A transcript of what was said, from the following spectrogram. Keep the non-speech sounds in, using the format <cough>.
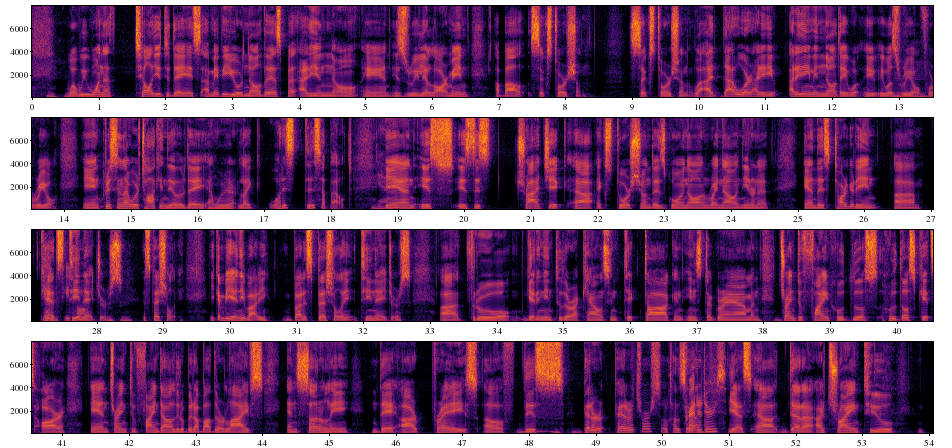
what we want to tell you today is uh, maybe you know this, but I didn't know, and it's really alarming about sextortion. Sextortion. Well, I, that word I, I didn't even know that it was, it, it was real for real. And Chris and I were talking the other day, and we were like, "What is this about?" Yeah. And is is this tragic uh, extortion that is going on right now on the internet, and it's targeting um, kids, teenagers, especially. It can be anybody, but especially teenagers. Uh, through getting into their accounts in TikTok and Instagram, and trying to find who those who those kids are, and trying to find out a little bit about their lives, and suddenly they are preys of these predator- predators or how to say that? Predators? Yes, uh, that are, are trying to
